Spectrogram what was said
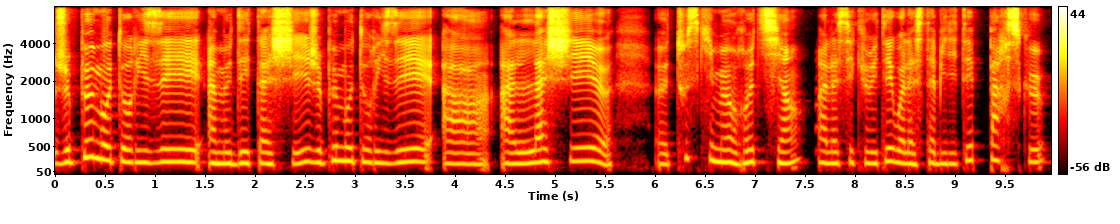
je peux m'autoriser à me détacher, je peux m'autoriser à, lâcher euh, euh, tout ce qui me retient à la sécurité ou à la stabilité parce que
